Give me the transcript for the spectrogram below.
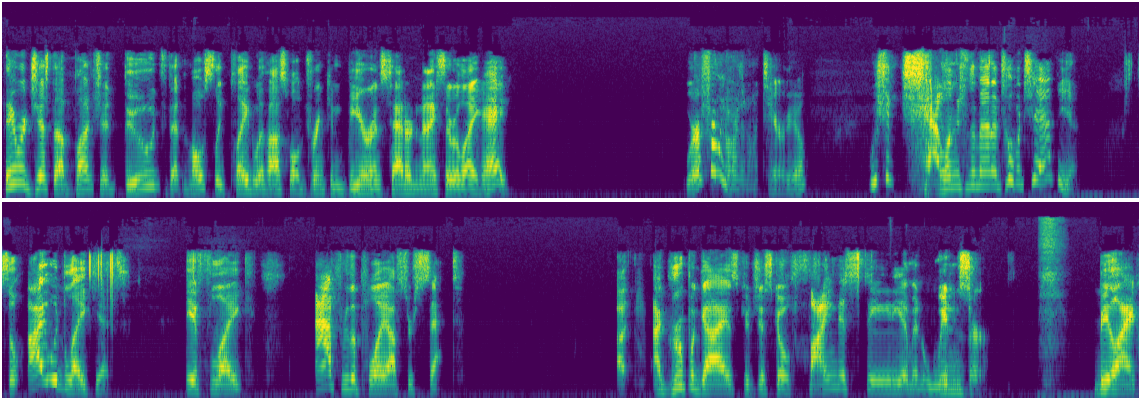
They were just a bunch of dudes that mostly played with us while drinking beer on Saturday nights. They were like, hey, we're from Northern Ontario. We should challenge the Manitoba champion. So I would like it if, like, after the playoffs are set, a, a group of guys could just go find a stadium in Windsor, be like,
